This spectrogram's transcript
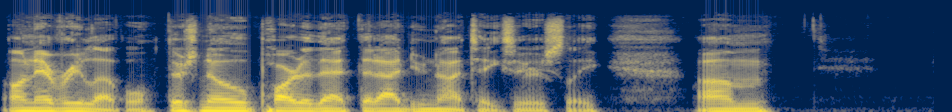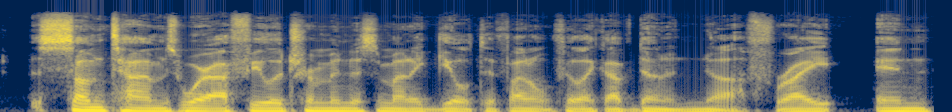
on every level. There's no part of that that I do not take seriously. Um sometimes where I feel a tremendous amount of guilt if I don't feel like I've done enough, right? And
